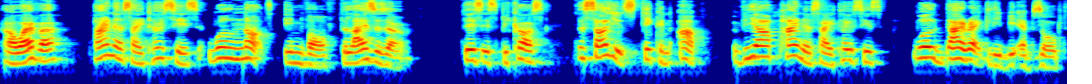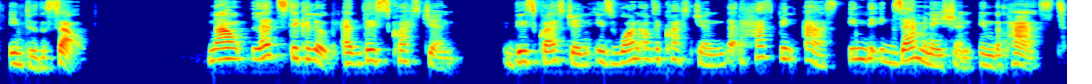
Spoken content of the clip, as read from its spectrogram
However, pinocytosis will not involve the lysosome. This is because the solutes taken up via pinocytosis will directly be absorbed into the cell. Now, let's take a look at this question. This question is one of the questions that has been asked in the examination in the past.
